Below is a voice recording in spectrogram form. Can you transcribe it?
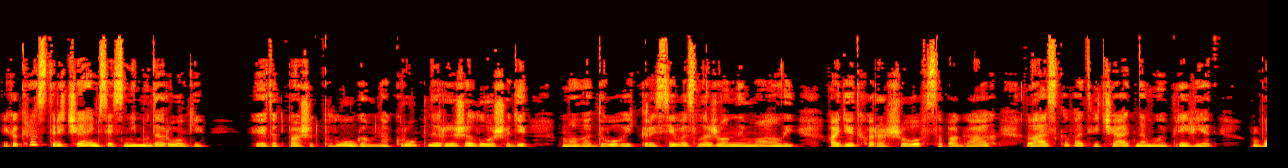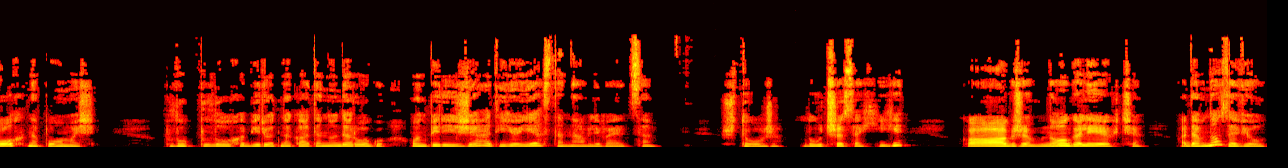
и как раз встречаемся с ним у дороги. Этот пашет плугом на крупной рыжей лошади, молодой, красиво сложенный малый, одет хорошо, в сапогах, ласково отвечает на мой привет. Бог на помощь. Плуг плохо берет накатанную дорогу, он переезжает ее и останавливается. Что же, лучше сахи? Как же, много легче. А давно завел?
